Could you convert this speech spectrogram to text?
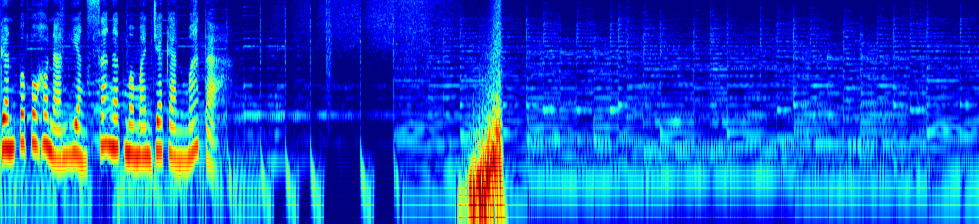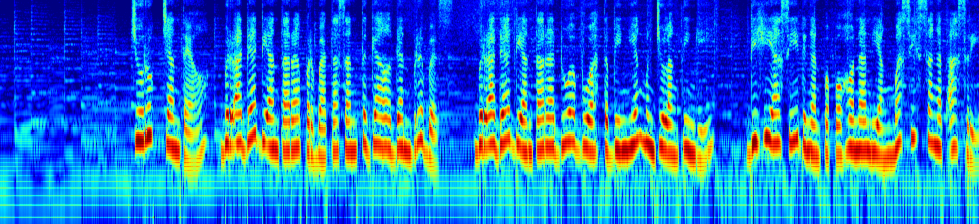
dan pepohonan yang sangat memanjakan mata. Curug Cantel, berada di antara perbatasan Tegal dan Brebes, berada di antara dua buah tebing yang menjulang tinggi, dihiasi dengan pepohonan yang masih sangat asri,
